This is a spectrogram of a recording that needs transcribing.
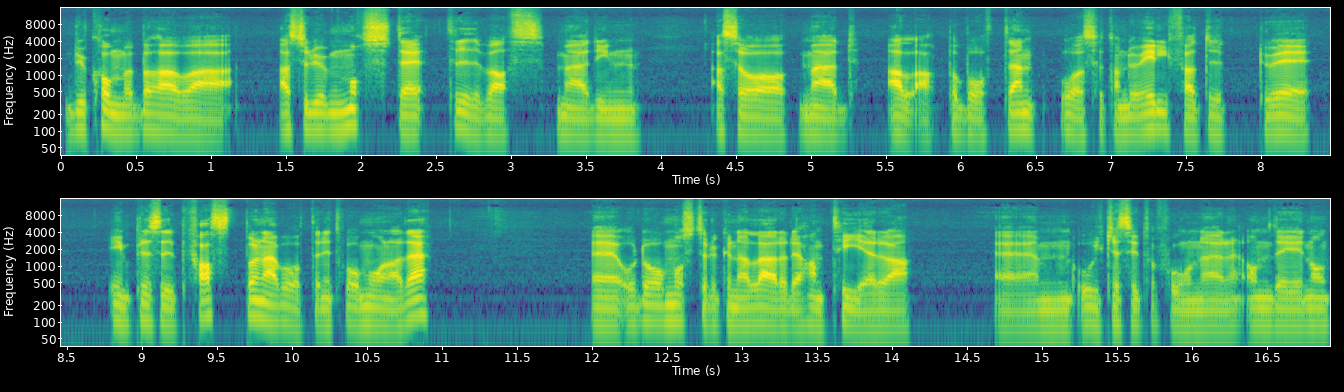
du kommer behöva, alltså du måste trivas med din, alltså med alla på båten oavsett om du vill för att du, du är i princip fast på den här båten i två månader. Eh, och då måste du kunna lära dig hantera eh, olika situationer. Om det, är någon,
